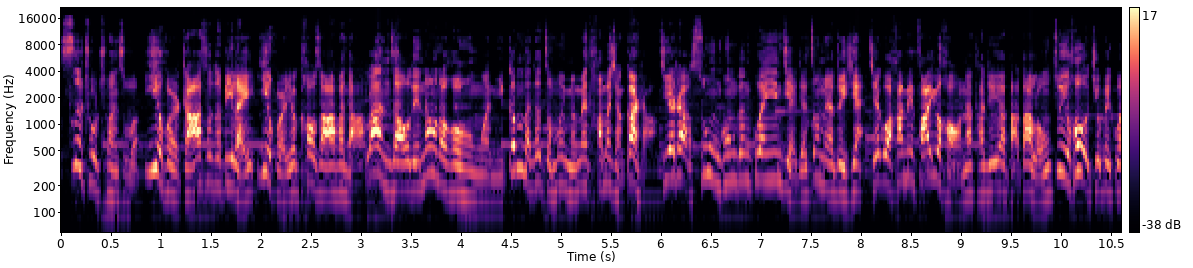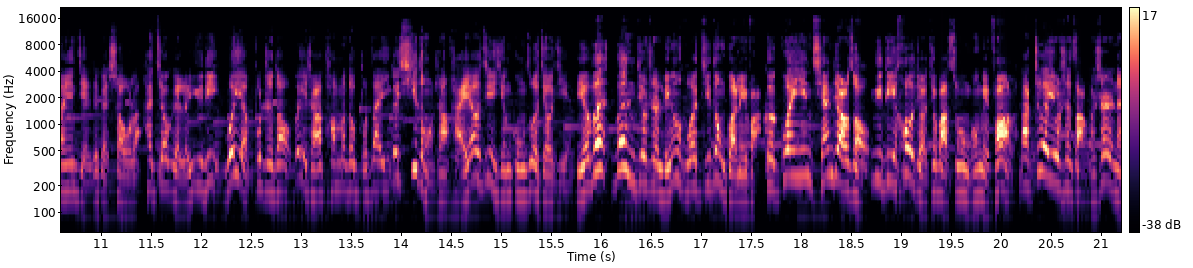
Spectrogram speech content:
四处穿梭，一会儿砸死他避雷，一会儿又。cos 阿凡达烂糟的闹闹哄哄啊，你根本都整不明白他们想干啥。接着孙悟空跟观音姐姐正面对线，结果还没发育好呢，他就要打大龙，最后就被观音姐姐给收了，还交给了玉帝。我也不知道为啥他们都不在一个系统上，还要进行工作交接。别问问就是灵活机动管理法。可观音前脚走，玉帝后脚就把孙悟空给放了，那这又是咋回事呢？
